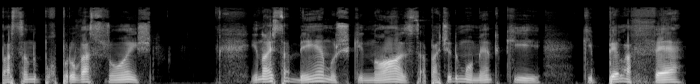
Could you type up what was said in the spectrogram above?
passando por provações. E nós sabemos que nós, a partir do momento que, que pela fé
